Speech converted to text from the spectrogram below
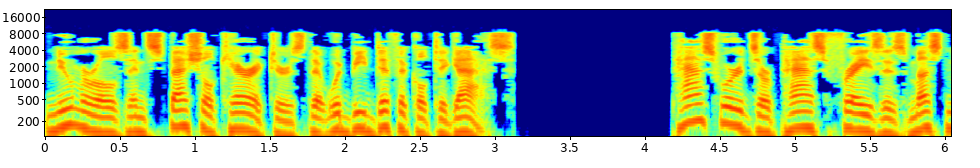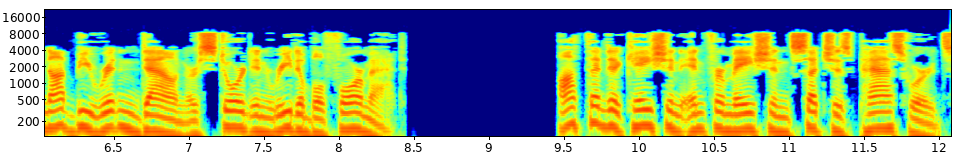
numerals and special characters that would be difficult to guess. Passwords or passphrases must not be written down or stored in readable format. Authentication information such as passwords,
